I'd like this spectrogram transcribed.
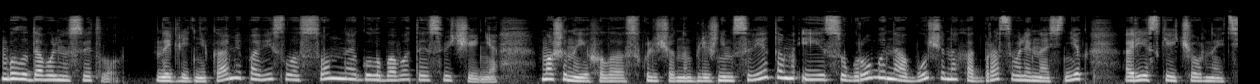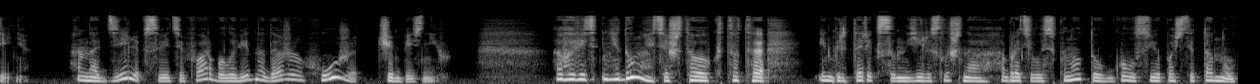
было довольно светло. Над ледниками повисло сонное голубоватое свечение. Машина ехала с включенным ближним светом, и сугробы на обочинах отбрасывали на снег резкие черные тени. На деле в свете фар было видно даже хуже, чем без них. «Вы ведь не думаете, что кто-то...» Ингрид Эриксон еле слышно обратилась к Ноту, голос ее почти тонул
